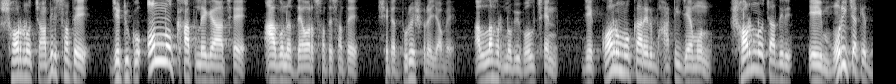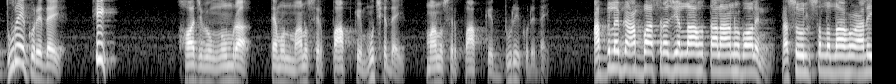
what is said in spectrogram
স্বর্ণ চাঁদির সাথে যেটুকু অন্য খাত লেগে আছে, আগুনে দেওয়ার সাথে সাথে সেটা দূরে সরে যাবে। আল্লাহর নবী বলছেন যে, কর্মকারের ভাটি যেমন স্বর্ণ চাঁদের এই মরিচাকে দূরে করে দেয়, ঠিক হজ এবং নোমরা তেমন মানুষের পাপকে মুছে দেয়, মানুষের পাপকে দূরে করে দেয়। আবদুল্লাহ আব্বাস রাজি আল্লাহ বলেন, রাসুল সাল্লাহ আলী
